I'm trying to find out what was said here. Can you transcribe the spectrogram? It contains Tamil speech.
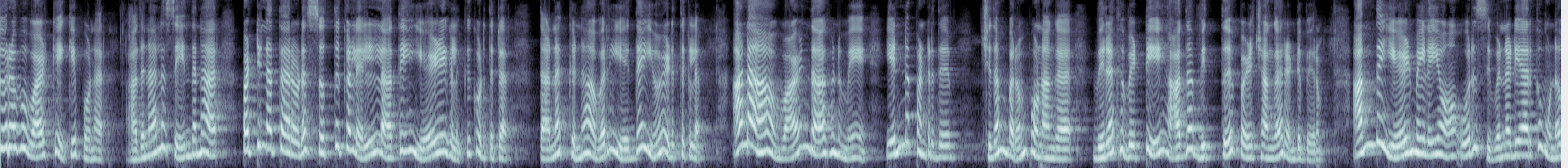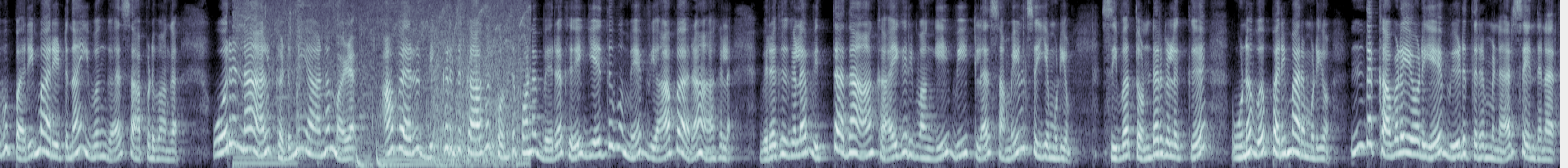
துறவு வாழ்க்கைக்கு போனார். அதனால சேந்தனார் பட்டினத்தாரோட சொத்துக்கள் எல்லாத்தையும் ஏழைகளுக்கு கொடுத்துட்டார். தனக்குன்னு அவர் எதையும் எடுத்துக்கல. ஆனா வாழ்ந்தாகணுமே என்ன பண்றது? சிதம்பரம் போனாங்க. விறகு வெட்டி அதை வித்து பழிச்சாங்க ரெண்டு பேரும். அந்த ஏழ்மையிலையும் ஒரு சிவனடியாருக்கு உணவு பரிமாறிட்டு தான் இவங்க சாப்பிடுவாங்க. ஒரு நாள் கடுமையான மழை. அவர் விற்கிறதுக்காக கொண்டு போன விறகு எதுவுமே வியாபாரம் ஆகலை. விறகுகளை விற்றாதான் காய்கறி வாங்கி வீட்டில் சமையல் செய்ய முடியும். சிவ தொண்டர்களுக்கு உணவு பரிமாற முடியும். இந்த கவலையோடையே வீடு திரும்பினார் சேர்ந்தனர்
